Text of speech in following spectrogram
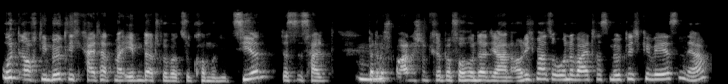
und auch die Möglichkeit hat, mal eben darüber zu kommunizieren. Das ist halt mhm. bei der spanischen Grippe vor 100 Jahren auch nicht mal so ohne weiteres möglich gewesen, ja.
